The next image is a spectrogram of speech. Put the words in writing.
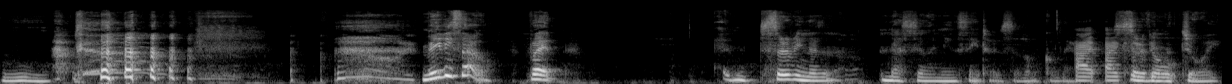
maybe so, but uh, serving doesn't necessarily mean sainthood. So don't go there. I, I could serving go with joy.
